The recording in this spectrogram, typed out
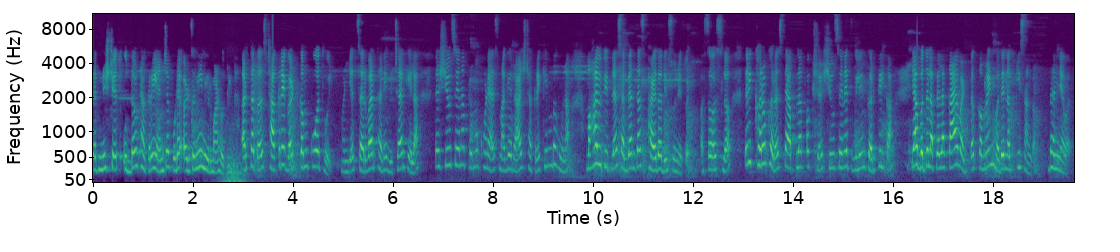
तर निश्चित उद्धव ठाकरे यांच्या पुढे अडचणी निर्माण होतील. अर्थातच ठाकरे गट कमकुवत होईल. म्हणजे सर्वार्थाने विचार केला तर शिवसेना प्रमुख होण्यास मागे राज ठाकरे किंबहुना महायुतीतल्या सगळ्यांचाच फायदा दिसून येतोय. असं असलं तरी खरोखरच ते आपला पक्ष शिवसेनेत विलीन करतील का? याबद्दल आपल्याला काय वाटतं? कमेंटमध्ये नक्की सांगा. धन्यवाद.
